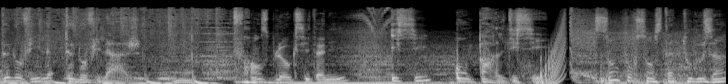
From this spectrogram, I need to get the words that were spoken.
de nos villes, de nos villages. France Bleu Occitanie, ici, on parle d'ici. 100% Stade Toulousain,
